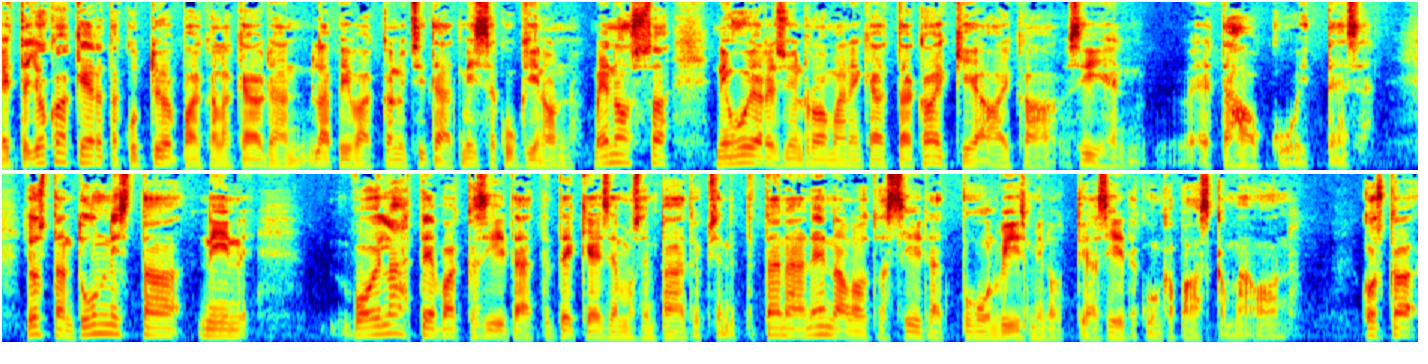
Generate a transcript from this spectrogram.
Että joka kerta, kun työpaikalla käydään läpi vaikka nyt sitä, että missä kukin on menossa, niin huijarisyndroomainen käyttää kaikkia aikaa siihen, että haukkuu itteensä. Jos tämän tunnistaa, niin voi lähteä vaikka siitä, että tekee semmoisen päätöksen, että tänään en aloita siitä, että puhun viisi minuuttia siitä, kuinka paska mä oon. Koska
